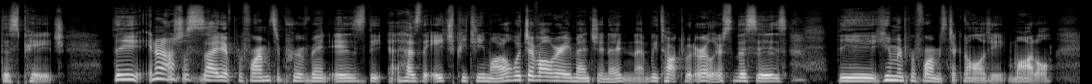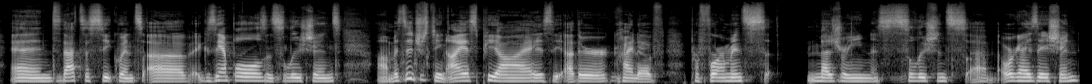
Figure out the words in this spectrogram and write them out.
this page. The International Society of Performance Improvement is the has the HPT model, which I've already mentioned and we talked about earlier. So this is the human performance technology model, and that's a sequence of examples and solutions. Um, it's interesting. ISPI is the other kind of performance measuring solutions um, organization,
